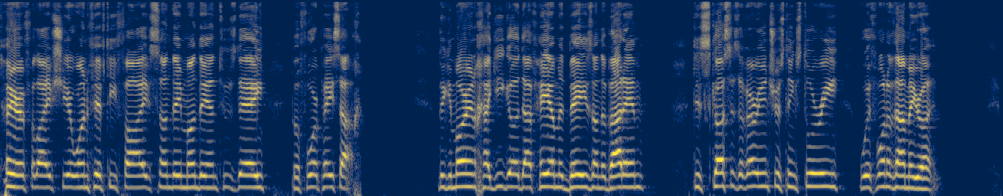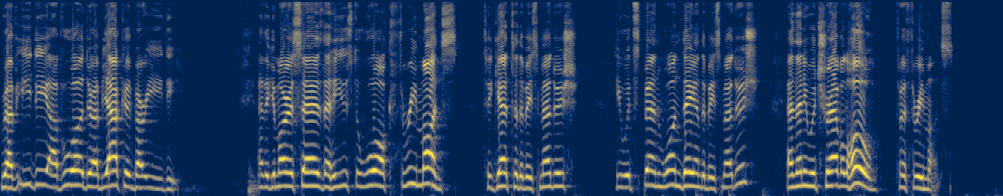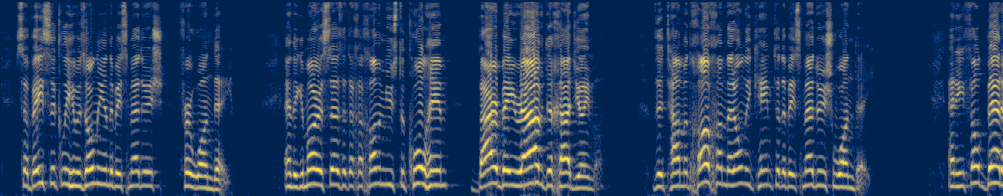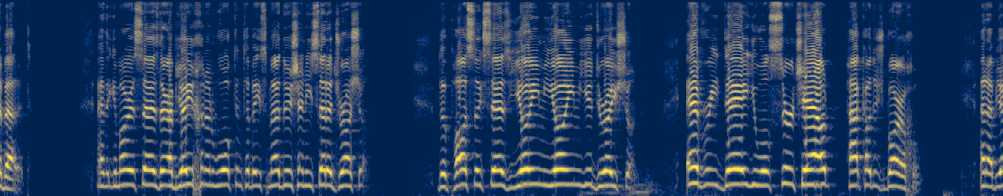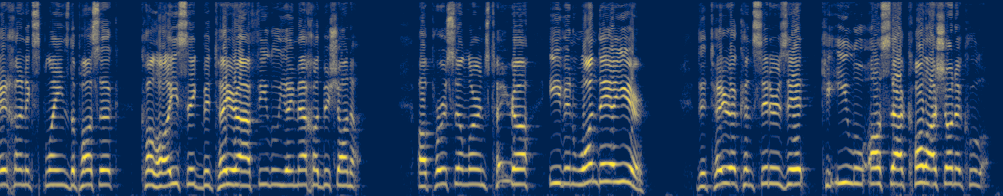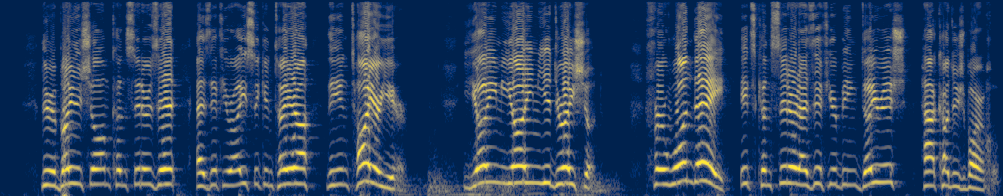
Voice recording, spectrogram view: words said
Torah for Life, Shir 155, Sunday, Monday, and Tuesday before Pesach. The Gemara in Chagiga, Daf Heyamid Beis on the bottom, discusses a very interesting story with one of the Ameiraim. Rav Idi Avua de Rab Yaakov Bar Idi. And the Gemara says that he used to walk three months to get to the Beis Medrash. He would spend one day in the Beis Medrash, and then he would travel home for three months. So basically, he was only in the Beis Medrash for one day. And the Gemara says that the Chachamim used to call him Bar Rav de Chad Yoima, the Talmud Chacham that only came to the Beis Medrash one day. And he felt bad about it. And the Gemara says that Rabbi Yochanan walked into Beis Medrash and he said a drasha. The pasuk says Yoim Yoim Yidroshon. Every day you will search out Hakadosh Baruch Hu. And Rabbi Yochanan explains the pasuk, Kol ha'isik b'teira afilu yoimechad b'shana. A person learns Torah even one day a year. The Torah considers it ki'ilu asa kol hashana kula. The Rebbeinu Shalom considers it as if you're osek in Torah the entire year. Yoim yoim yidreshon. For one day, it's considered as if you're being Dairish HaKadosh Baruch Hu.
